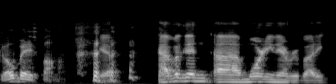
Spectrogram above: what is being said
Go baseball. yeah. Have a good uh, morning, everybody.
